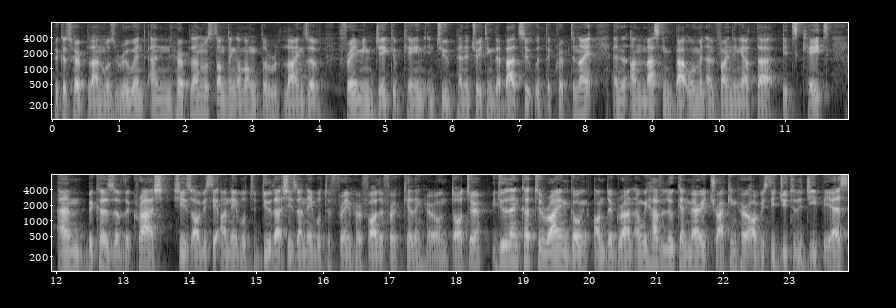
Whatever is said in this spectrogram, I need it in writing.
because her plan was ruined and her plan was something along the lines of framing Jacob Kane into penetrating the Batsuit with the kryptonite and unmasking Batwoman and finding out that it's Kate and because of the crash, she's obviously unable to do that. She's unable to frame her father for killing her own daughter. We do then cut to Ryan going underground and we have Luke and Mary tracking her obviously due to the GPS.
